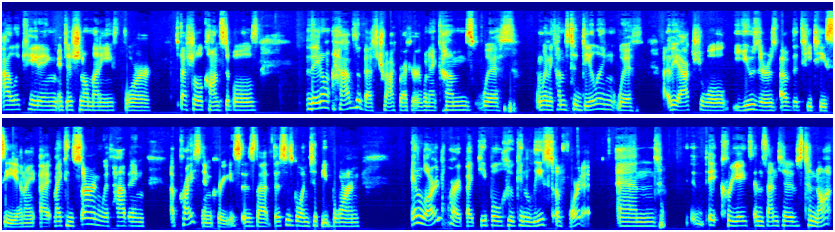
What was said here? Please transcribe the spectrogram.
allocating additional money for special constables, they don't have the best track record when it comes with when it comes to dealing with the actual users of the TTC. And I, I, my concern with having a price increase is that this is going to be borne in large part by people who can least afford it. And it creates incentives to not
